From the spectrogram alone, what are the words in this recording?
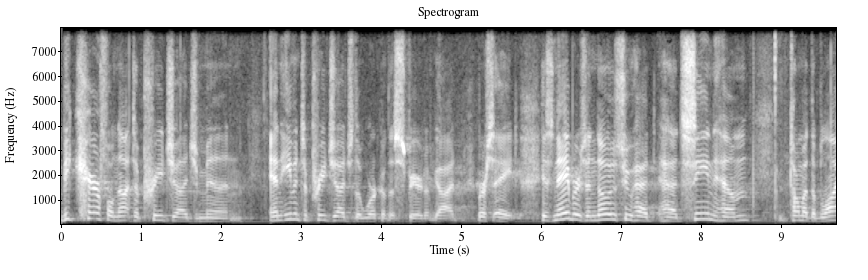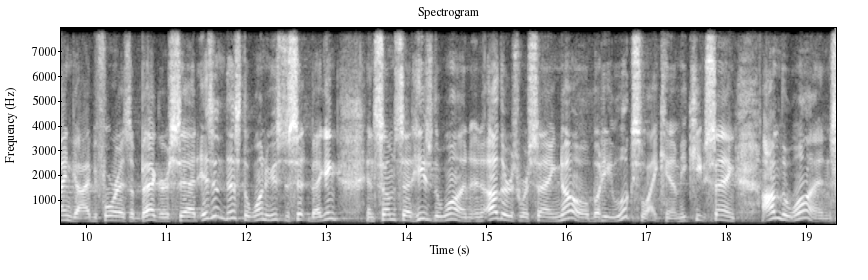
be careful not to prejudge men and even to prejudge the work of the Spirit of God. Verse 8 His neighbors and those who had, had seen him, talking about the blind guy, before as a beggar, said, Isn't this the one who used to sit begging? And some said, He's the one. And others were saying, No, but he looks like him. He keeps saying, I'm the one.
